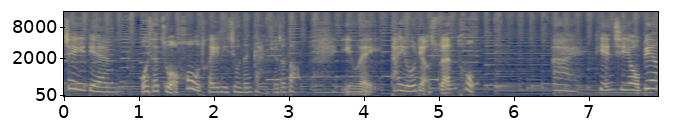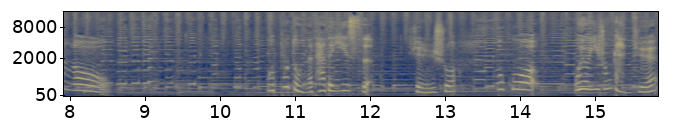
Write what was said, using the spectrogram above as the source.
这一点我在左后腿里就能感觉得到，因为它有点酸痛。哎，天气要变喽！我不懂得他的意思，雪人说。不过，我有一种感觉，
